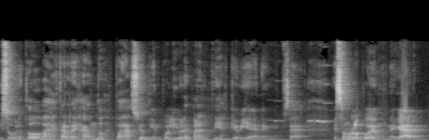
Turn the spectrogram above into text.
y sobre todo vas a estar dejando espacio, tiempo libre para los días que vienen. O sea, eso no lo podemos negar.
